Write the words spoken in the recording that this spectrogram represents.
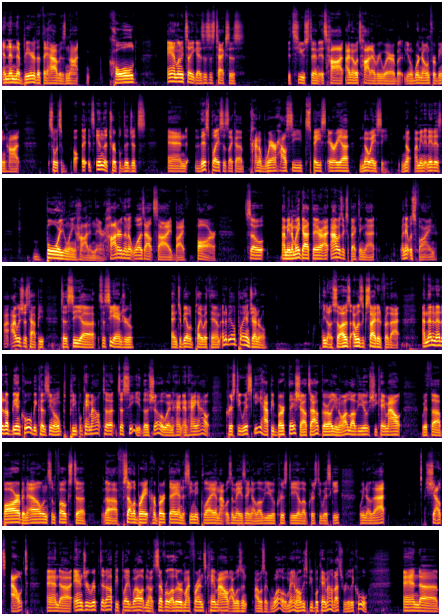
and then the beer that they have is not cold. And let me tell you guys, this is Texas. It's Houston. It's hot. I know it's hot everywhere, but you know we're known for being hot. So it's it's in the triple digits, and this place is like a kind of warehousey space area. No AC. No, I mean, and it is boiling hot in there, hotter than it was outside by far. So I mean, when we got there, I, I was expecting that, and it was fine. I, I was just happy to see uh to see Andrew and to be able to play with him and to be able to play in general. You know, so I was I was excited for that. And then it ended up being cool because, you know, people came out to, to see the show and, and, and hang out. Christy Whiskey, happy birthday. Shouts out, girl. You know, I love you. She came out with uh, Barb and Elle and some folks to uh, celebrate her birthday and to see me play. And that was amazing. I love you, Christy. I love Christy Whiskey. We know that. Shouts out. And uh, Andrew ripped it up. He played well. No, several other of my friends came out. I wasn't. I was like, whoa, man! All these people came out. That's really cool. And uh,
